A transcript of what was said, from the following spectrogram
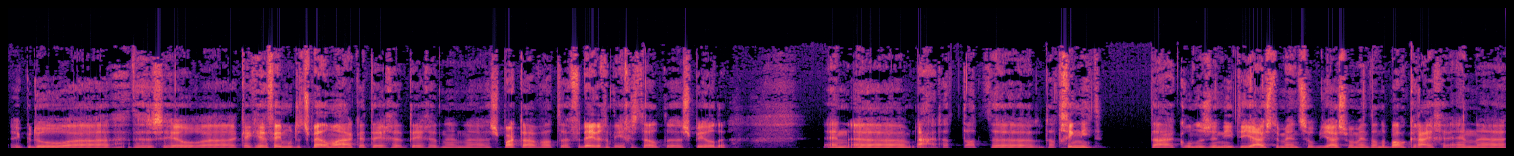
Ik bedoel, eh dat is heel. eh kijk, Heerenveen moet het spel maken tegen, tegen een eh, Sparta wat eh, verdedigend ingesteld eh, speelde. En eh, nou, dat, dat, eh, dat ging niet. Daar konden ze niet de juiste mensen op het juiste moment aan de bal krijgen. En, eh,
